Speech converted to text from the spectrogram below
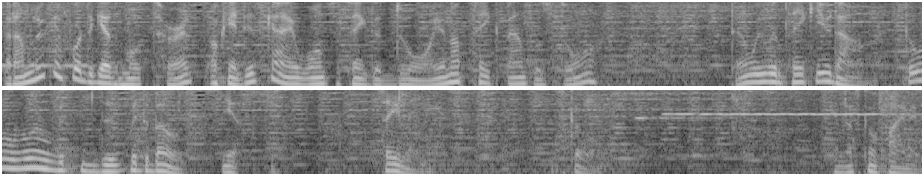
But I'm looking forward to get more turrets. Okay, this guy wants to take the door. You not take Banto's door? Then we will take you down. Go over with the, with the boats. Yes. Sailing. Let's go. Okay, let's go find him.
